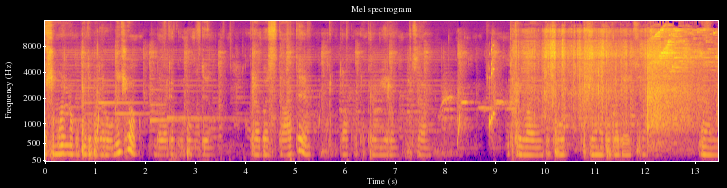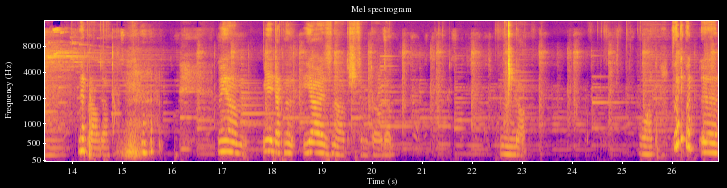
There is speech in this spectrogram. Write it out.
що можна купити подаруночок. Давайте купимо один. Треба стати. Так от перевіримо. Це відкриваємо таку, що вона покладеться. Ем, неправда. ну я. Я і так не. Я знала, що це неправда. М, Да. Вот. Давайте е,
